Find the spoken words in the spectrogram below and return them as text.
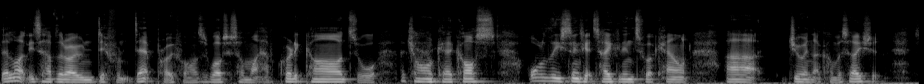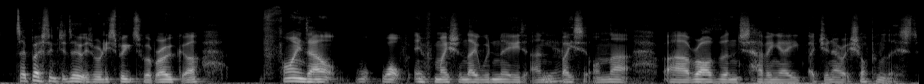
They're likely to have their own different debt profiles as well. So some might have credit cards or childcare costs. All of these things get taken into account uh, during that conversation. So best thing to do is really speak to a broker find out w- what information they would need and Yeah. base it on that uh, rather than just having a, a generic shopping list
